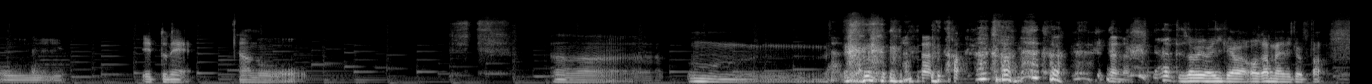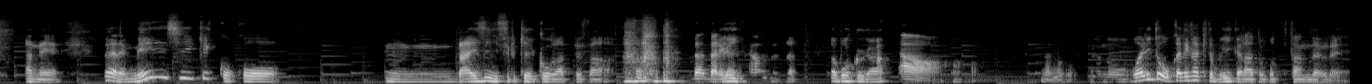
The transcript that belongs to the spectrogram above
えー、えっとね、あのー、うーん、なんですかなんなんて喋ればいいかわかんないんだけどさ、あのね、だからね、名刺結構こう、うーん、大事にする傾向があってさ、だ誰が 僕が。ああ、なるほど。あの、割とお金かけてもいいかなと思ってたんだよね。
